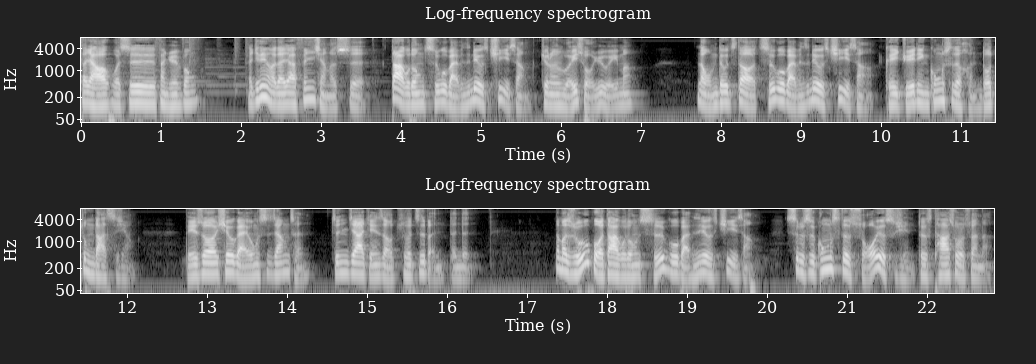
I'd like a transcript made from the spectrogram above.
大家好，我是范全峰。那今天和大家分享的是，大股东持股百分之六十七以上就能为所欲为吗？那我们都知道，持股百分之六十七以上可以决定公司的很多重大事项，比如说修改公司章程、增加、减少注册资本等等。那么，如果大股东持股百分之六十七以上，是不是公司的所有事情都是他说了算呢？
